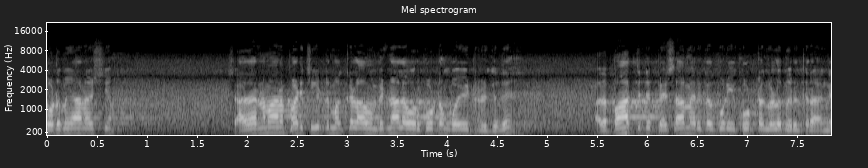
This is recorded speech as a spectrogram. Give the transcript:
கொடுமையான விஷயம். சாதாரணமான படிச்சுக்கிட்டு மக்கள் அவன் பின்னால் ஒரு கூட்டம் போயிட்டு இருக்குது அதை பார்த்துட்டு பேசாமல் இருக்கக்கூடிய கூட்டங்களும் இருக்கிறாங்க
